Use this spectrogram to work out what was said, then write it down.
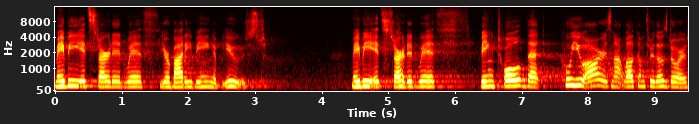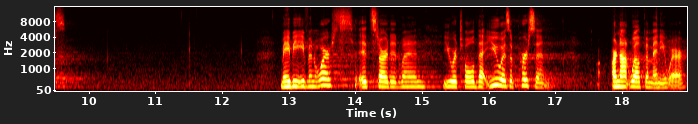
Maybe it started with your body being abused. Maybe it started with being told that who you are is not welcome through those doors. Maybe even worse, it started when you were told that you as a person are not welcome anywhere.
